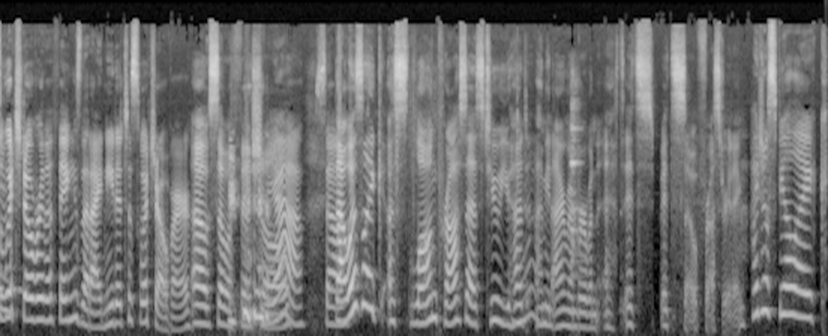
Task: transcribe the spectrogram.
switched over the things that I needed to switch over. Oh, so official. yeah. So That was like a long process too. You had, I mean, I remember when it's it's so frustrating. I just feel like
